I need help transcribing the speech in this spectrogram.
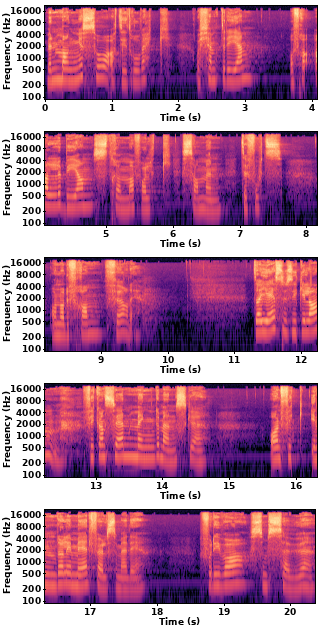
Men mange så at de dro vekk, og kjente det igjen og fra alle byene strømma folk sammen til fots og nådde fram før dem. Da Jesus gikk i land, fikk han se en mengde mennesker, og han fikk inderlig medfølelse med dem, for de var som sauer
